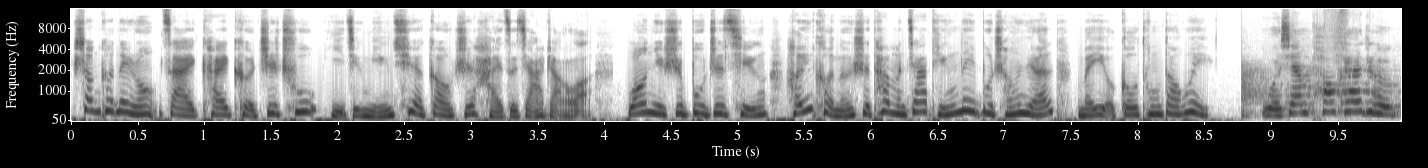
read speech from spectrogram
上课内容在开课之初已经明确告知孩子家长了。王女士不知情，很可能是他们家庭内部成员没有沟通到位。我先抛开这个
